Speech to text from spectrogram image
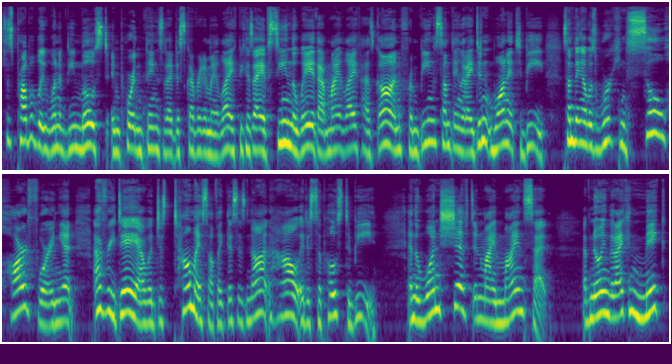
This is probably one of the most important things that I've discovered in my life because I have seen the way that my life has gone from being something that I didn't want it to be, something I was working so hard for. And yet every day I would just tell myself like, this is not how it is supposed to be. And the one shift in my mindset of knowing that I can make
